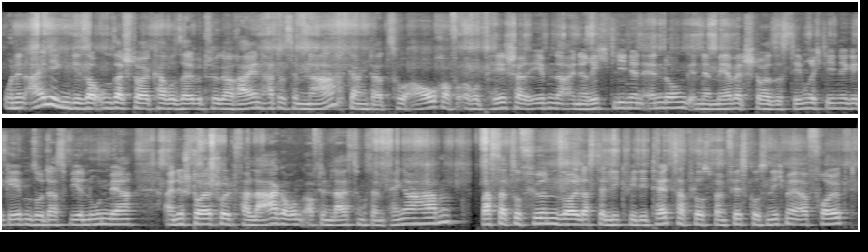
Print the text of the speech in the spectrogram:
Und in einigen dieser Umsatzsteuerkarussellbetrügereien hat es im Nachgang dazu auch auf europäischer Ebene eine Richtlinienänderung in der Mehrwertsteuersystemrichtlinie gegeben, sodass wir nunmehr eine Steuerschuldverlagerung auf den Leistungsempfänger haben, was dazu führen soll, dass der Liquiditätsabfluss beim Fiskus nicht mehr erfolgt,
